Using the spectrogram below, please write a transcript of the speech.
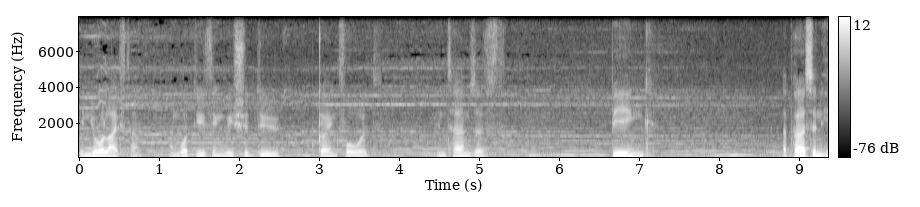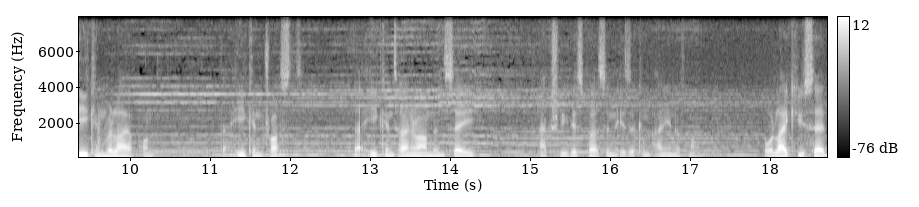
in your lifetime? And what do you think we should do going forward in terms of being a person he can rely upon, that he can trust, that he can turn around and say, actually, this person is a companion of mine. Or, like you said,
